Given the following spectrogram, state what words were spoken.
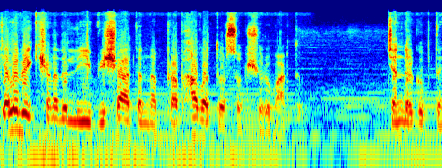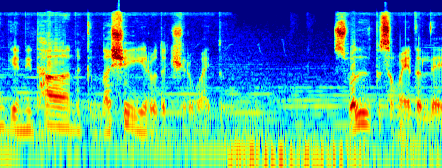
ಕೆಲವೇ ಕ್ಷಣದಲ್ಲಿ ವಿಷ ತನ್ನ ಪ್ರಭಾವ ತೋರ್ಸೋಕ್ ಶುರು ಮಾಡ್ತು. ಚಂದ್ರಗುಪ್ತಂಗೆ ನಿಧಾನಕ್ಕೆ ನಶೆ ಇರೋದಕ್ಕೆ ಶುರುವಾಯಿತು. ಸ್ವಲ್ಪ ಸಮಯದಲ್ಲೇ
